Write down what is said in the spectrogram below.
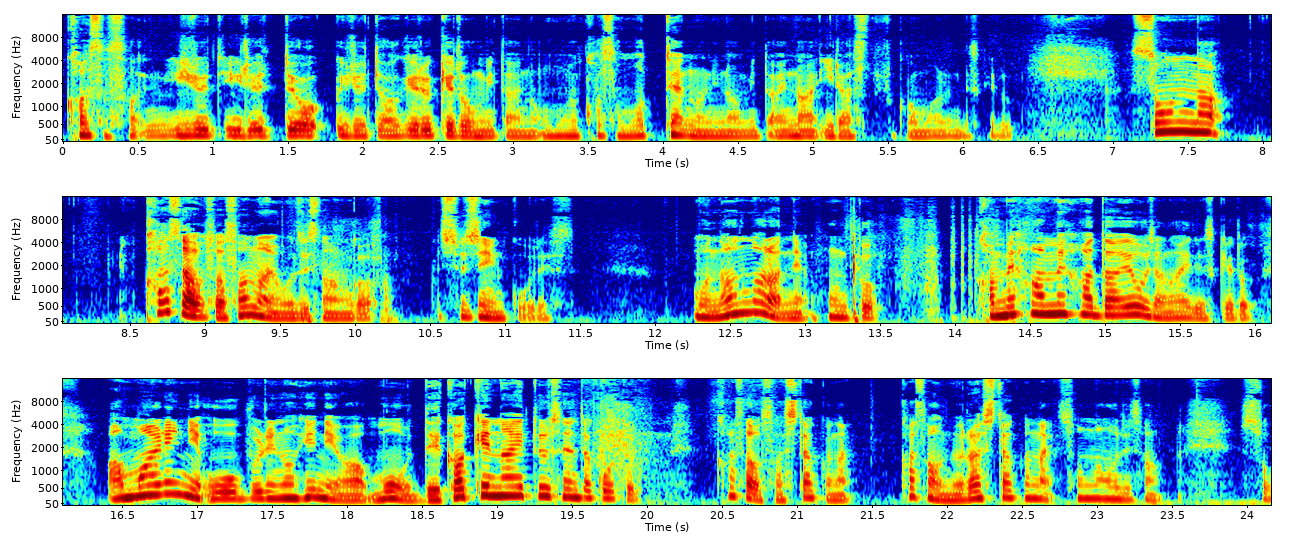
傘さ入れ入れて入れてあげるけどみたいな「お前傘持ってんのにな」みたいなイラストとかもあるんですけど。そんな傘をささないおじさんが主人公です。もうなんならねほんとカメハメ派だよじゃないですけどあまりに大降りの日にはもう出かけないという選択を取る。傘を差したくない。傘を濡らしたくない。そんなおじさん。そ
